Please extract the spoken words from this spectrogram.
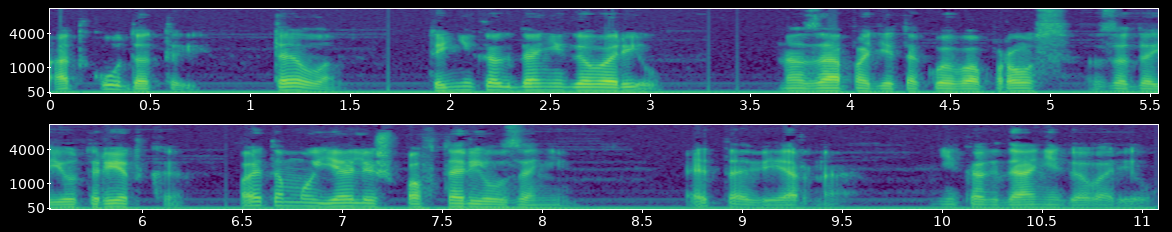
«Откуда ты, Теллан? Ты никогда не говорил?» На Западе такой вопрос задают редко, поэтому я лишь повторил за ним. «Это верно. Никогда не говорил».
